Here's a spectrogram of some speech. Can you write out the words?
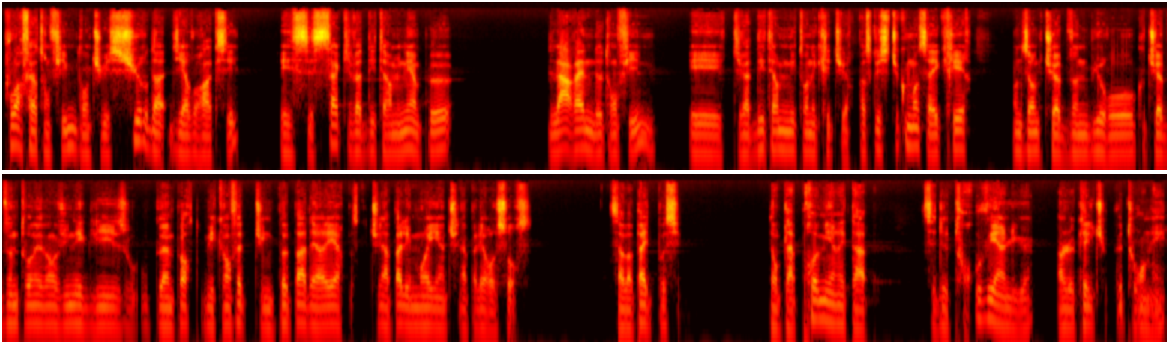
pouvoir faire ton film, dont tu es sûr d'y avoir accès. Et c'est ça qui va déterminer un peu l'arène de ton film et qui va déterminer ton écriture. Parce que si tu commences à écrire en disant que tu as besoin de bureau, que tu as besoin de tourner dans une église ou, peu importe, mais qu'en fait tu ne peux pas derrière parce que tu n'as pas les moyens, tu n'as pas les ressources, ça va pas être possible. Donc la première étape, c'est de trouver un lieu dans lequel tu peux tourner.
